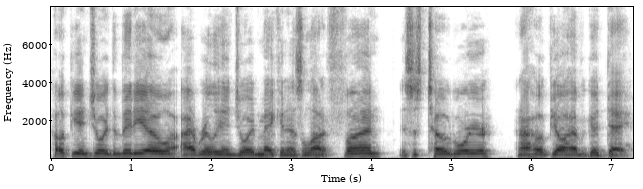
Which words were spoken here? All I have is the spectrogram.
hope you enjoyed the video. I really enjoyed making it. It was a lot of fun. This is Toad Warrior, and I hope y'all have a good day.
